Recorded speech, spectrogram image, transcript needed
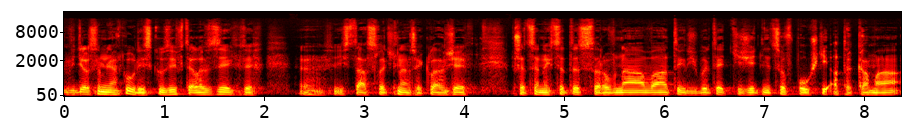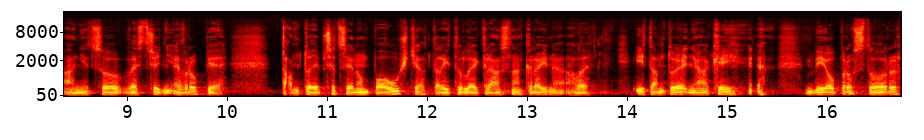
Viděl jsem nějakou diskuzi v televizi, kde jistá slečna řekla, že přece nechcete srovnávat, když budete těžit něco v poušti Atakama a něco ve střední Evropě. Tam to je přece jenom poušť a tady tohle je krásná krajina, ale i tam to je nějaký bioprostor.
